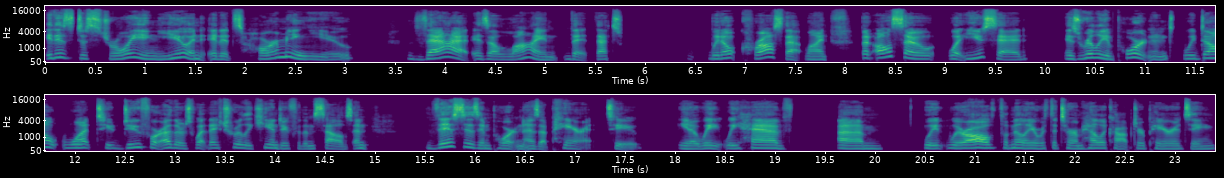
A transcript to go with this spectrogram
it is destroying you and, and it's harming you, that is a line that that's we don't cross that line. But also what you said is really important. We don't want to do for others what they truly can do for themselves. And this is important as a parent too. You know, we we have um we we're all familiar with the term helicopter parenting,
